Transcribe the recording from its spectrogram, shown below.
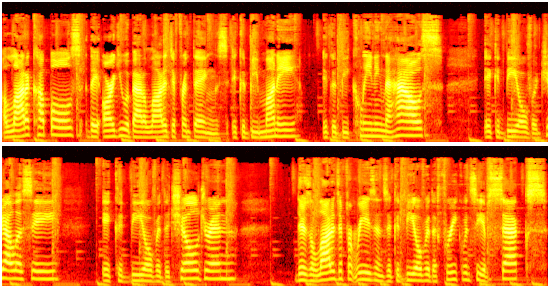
A lot of couples, they argue about a lot of different things. It could be money, it could be cleaning the house. It could be over jealousy. It could be over the children. There's a lot of different reasons. It could be over the frequency of sex.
